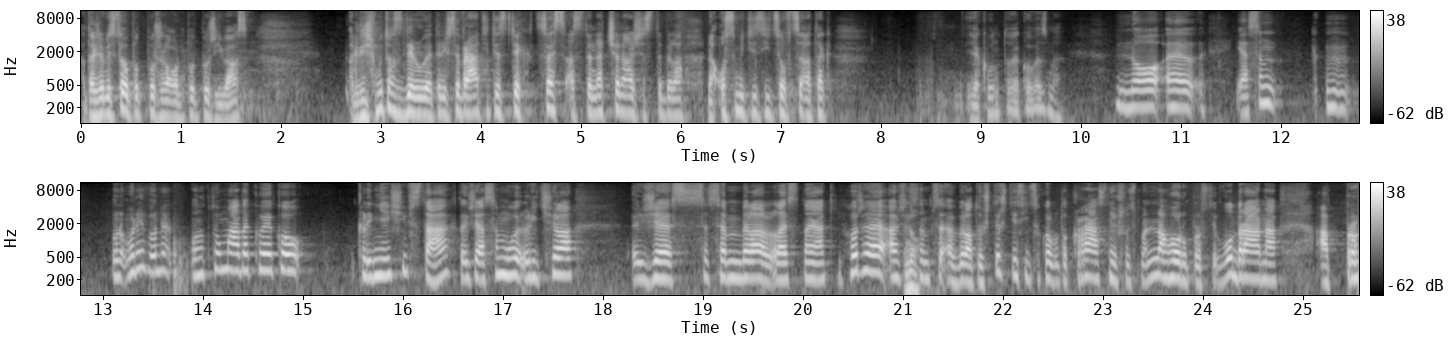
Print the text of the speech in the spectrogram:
A takže vy jste ho podpořila, on podpoří vás. A když mu to sdělujete, když se vrátíte z těch cest a jste nadšená, že jste byla na osmitisícovce a tak, jak on to jako vezme? No, eh, já jsem, mm, on, on, on, on k tomu má takový jako klidnější vztah, takže já jsem mu líčila, že se, jsem byla lézt na nějaký hoře a že No. jsem se, a byla to 4 tisíc, bylo to krásně, šli jsme nahoru prostě od rána a pro,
